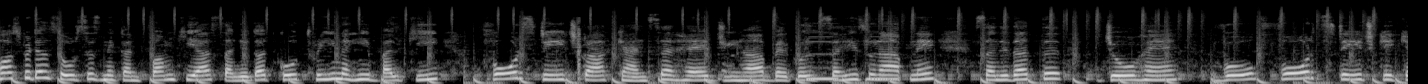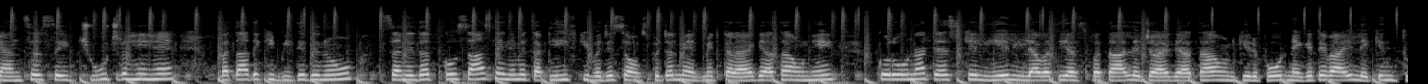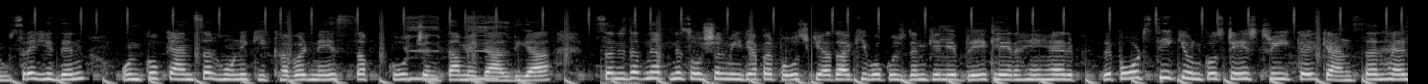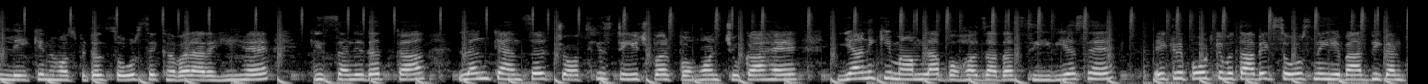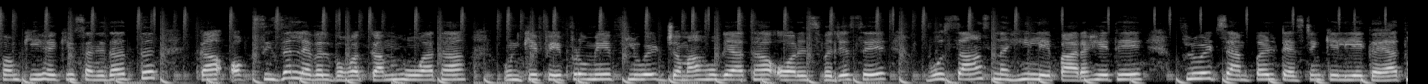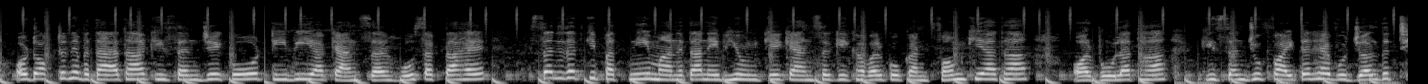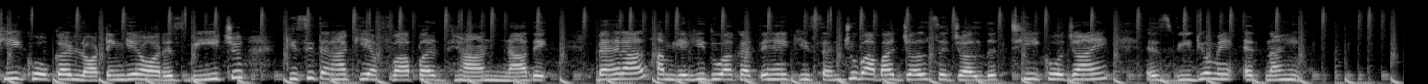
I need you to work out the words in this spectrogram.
Hospital sources ने confirm किया, संजय दत्त को थ्री नहीं, बल्कि फोर स्टेज का कैंसर है। जी हाँ बिल्कुल सही सुना आपने। संजय दत्त जो हैं, वो फोर्थ स्टेज के कैंसर से जूझ रहे हैं। बता दें कि बीते दिनों संजय दत्त को सांस लेने में तकलीफ़ की वजह से हॉस्पिटल में एडमिट कराया गया था। उन्हें कोरोना टेस्ट के लिए लीलावती अस्पताल ले जाया गया था। उनकी रिपोर्ट नेगेटिव आई, लेकिन दूसरे ही दिन उनको कैंसर होने की खबर ने सबको चिंता में डाल दिया। संजय दत्त ने अपने सोशल मीडिया पर पोस्ट किया था कि वो कुछ दिन के लिए ब्रेक ले रहे हैं। रिपोर्ट्स थी कि उनको स्टेज थ्री का कैंसर है, लेकिन हॉस्पिटल सोर्स से खबर आ रही है कि संजय दत्त का लंग कैंसर चौथी स्टेज पर पहुँच चुका है। यानी कि मामला बहुत ज़्यादा सीरियस है। एक रिपोर्ट के मुताबिक सोर्स ने ये बात भी कंफर्म की है कि संजय दत्त का ऑक्सीजन लेवल बहुत कम हुआ था। उनके फेफड़ों में फ्लूड जमा हो गया था और इस वजह से वो सांस नहीं ले पा रहे थे। फ्लूड सैंपल टेस्टिंग के लिए गया था और डॉक्टर ने बताया था कि संजय को टीबी या कैंसर हो सकता है। संजय दत्त की पत्नी मान्यता ने भी उनके कैंसर की खबर को कंफर्म किया था। और बोला था कि संजू फाइटर है, वो जल्द ठीक होकर लौटेंगे और इस बीच किसी तरह की अफवाह पर ध्यान ना दे बहरहाल, हम यही दुआ करते हैं कि संजू बाबा जल्द से जल्द ठीक हो जाएँ। इस वीडियो में इतना ही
